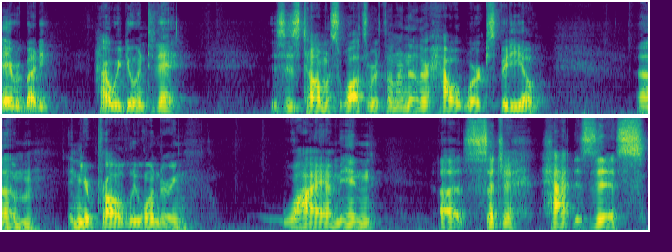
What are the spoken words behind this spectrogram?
Hey everybody, how are we doing today? This is Thomas Wadsworth on another How It Works video. Um, and you're probably wondering why I'm in uh, such a hat as this.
